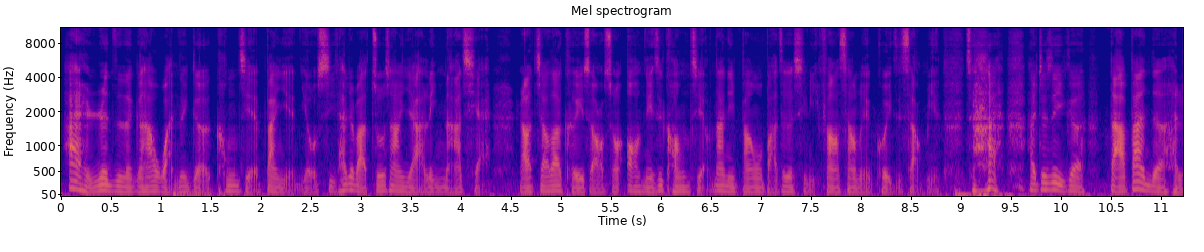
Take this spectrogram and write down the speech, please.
还很认真的跟他玩那个空姐扮演游戏，他就把桌上哑铃拿起来，然后交到可疑手上说：“哦，你是空姐，那你帮我把这个行李放到上面柜子上面。”所以他他就是一个打扮的很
